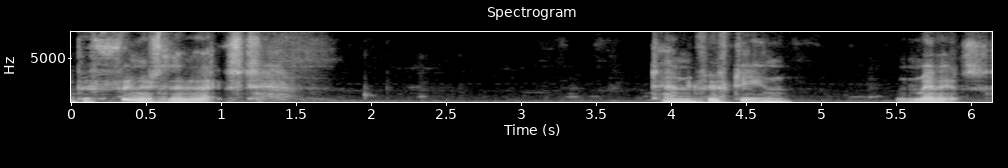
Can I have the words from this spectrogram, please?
I'll be finished in the next 10 15 minutes.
